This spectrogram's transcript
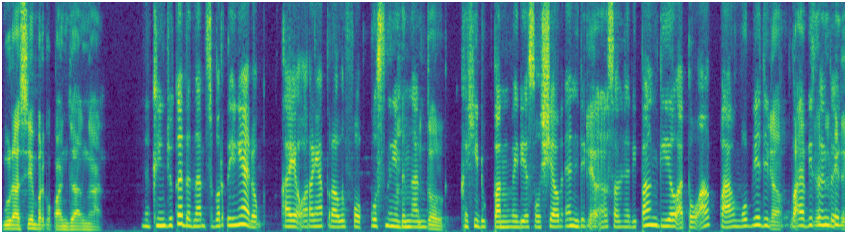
durasi yang berkepanjangan. Mungkin juga dengan seperti ini ya dok kayak orangnya terlalu fokus nih dengan Betul. kehidupan media sosial dan Ya. misalnya dipanggil atau apa moodnya jadi perhatian tuh ya,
